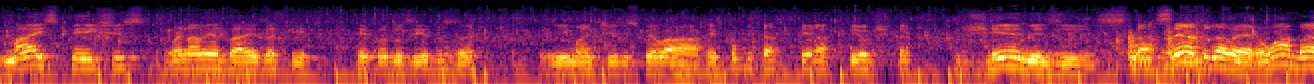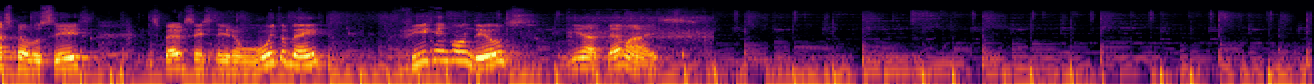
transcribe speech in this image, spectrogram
mais peixes ornamentais aqui, reproduzidos, né? E mantidos pela República Terapêutica Gênesis. Tá certo, galera? Um abraço para vocês. Espero que vocês estejam muito bem. Fiquem com Deus e até mais.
